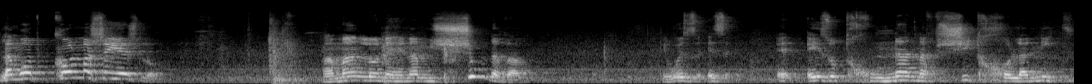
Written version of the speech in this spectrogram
למרות כל מה שיש לו. המן לא נהנה משום דבר. תראו איזה, איזה, איזו תכונה נפשית חולנית.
